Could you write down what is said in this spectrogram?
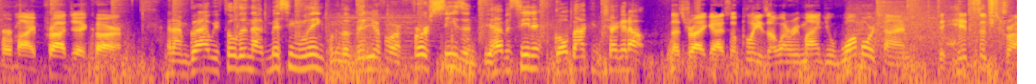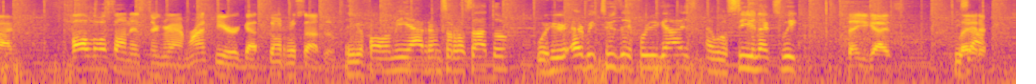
for my project car. And I'm glad we filled in that missing link from the video from our first season. If you haven't seen it, go back and check it out. That's right, guys. So please, I want to remind you one more time to hit subscribe. Follow us on Instagram right here, Gaston Rossato. And you can follow me at Renzo Rossato. We're here every Tuesday for you guys, and we'll see you next week. Thank you, guys. Peace Later. out.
